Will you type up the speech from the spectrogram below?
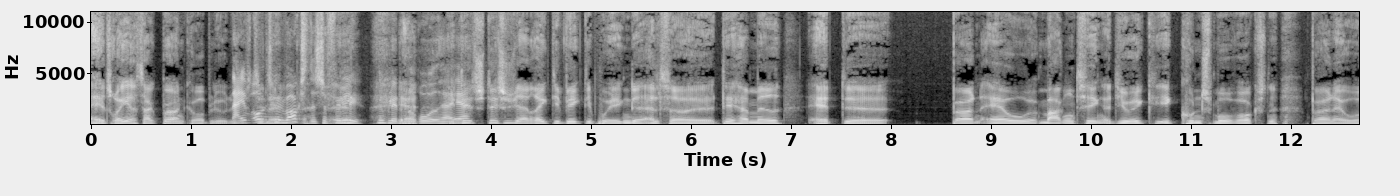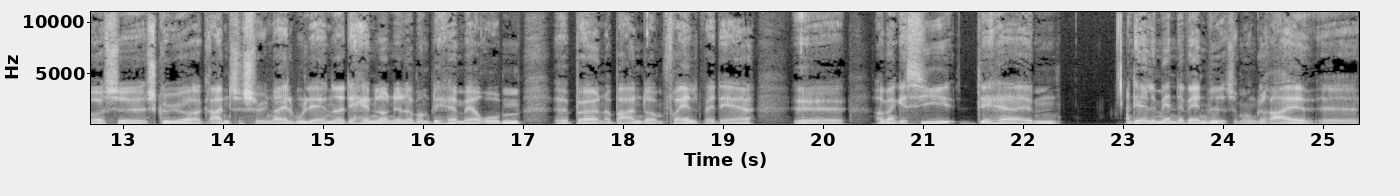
Ja, Jeg tror ikke, jeg har sagt, at børn kan opleve det. Nej, undskyld, voksne selvfølgelig. Nu bliver det noget råd her, ja. Det, det synes jeg er en rigtig vigtig pointe. Altså, øh, det her med, at øh, børn er jo mange ting, og de er jo ikke, ikke kun små voksne. Børn er jo også øh, skøre og grænsesøgende og alt muligt andet. Og det handler jo netop om det her med at rumme øh, børn og barndom for alt, hvad det er. Øh, og man kan sige, det her... Øh, det element af vanvid, som onkel Reje øh,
